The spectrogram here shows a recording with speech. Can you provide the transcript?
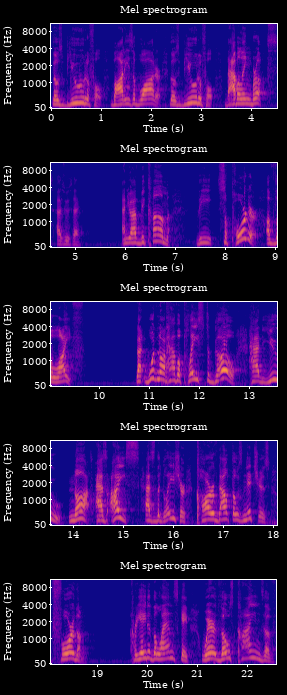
those beautiful bodies of water, those beautiful babbling brooks, as we say. And you have become the supporter of the life that would not have a place to go had you not, as ice, as the glacier, carved out those niches for them, created the landscape where those kinds of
